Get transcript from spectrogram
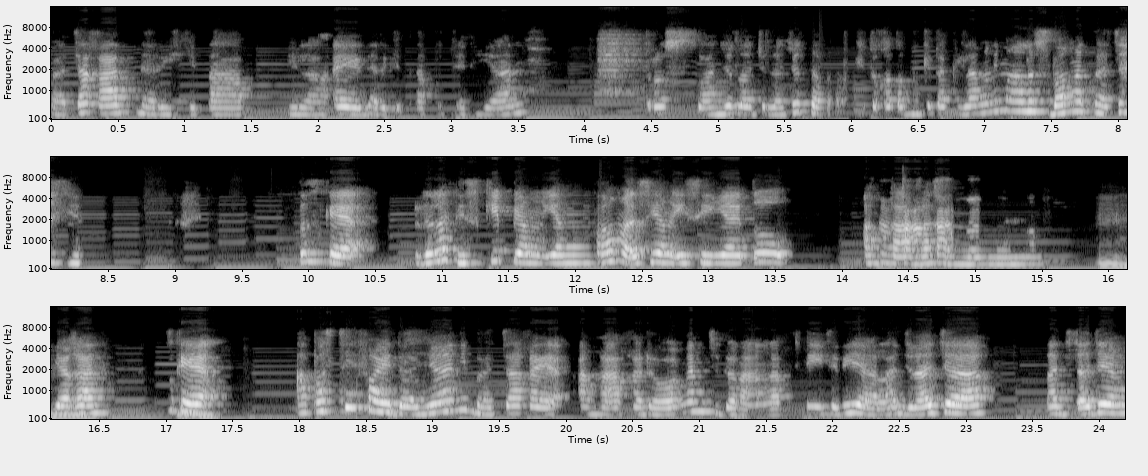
baca kan dari kitab bilang eh dari kitab kejadian terus lanjut lanjut lanjut dapet gitu ketemu kitab bilang ini males banget bacanya terus kayak udahlah di skip yang yang tahu nggak sih yang isinya itu angka-angka Angka-angka. semua Hmm. ya kan terus kayak apa sih faedahnya nih baca kayak angka-angka doang kan juga nggak ngerti jadi ya lanjut aja lanjut aja yang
